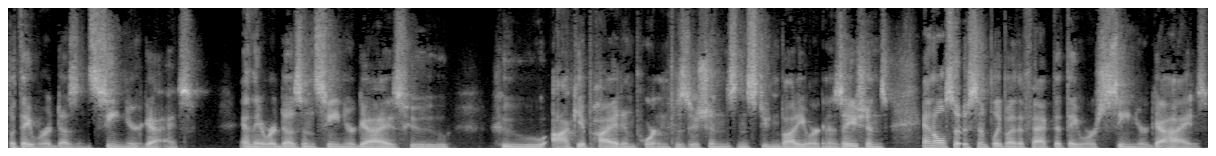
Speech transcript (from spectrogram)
but they were a dozen senior guys, and they were a dozen senior guys who who occupied important positions in student body organizations, and also simply by the fact that they were senior guys,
